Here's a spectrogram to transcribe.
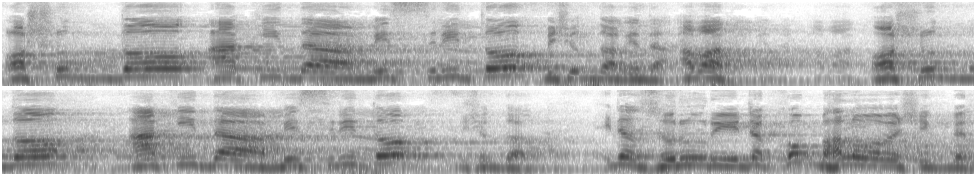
অশুদ্ধ আকিদা মিশ্রিত বিশুদ্ধ আকিদা। আবার অশুদ্ধ আকিদা মিশ্রিত বিশুদ্ধ আকিদা। এটা জরুরি, এটা খুব ভালোভাবে শিখবেন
